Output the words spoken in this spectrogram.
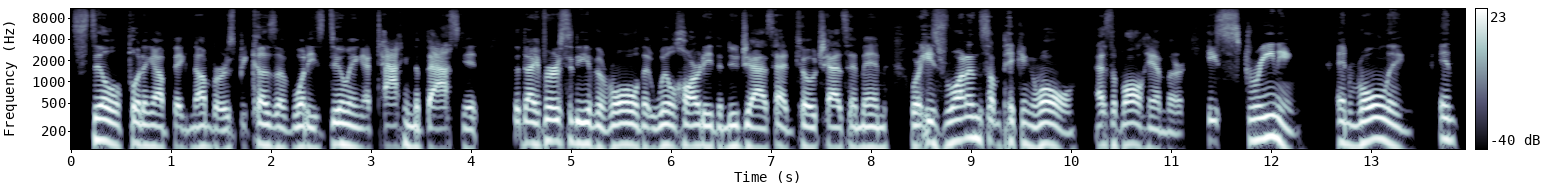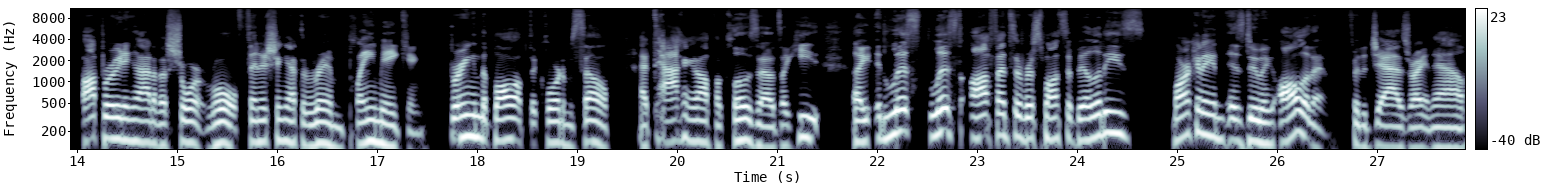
still putting up big numbers because of what he's doing, attacking the basket, the diversity of the role that Will Hardy, the new Jazz head coach, has him in, where he's running some pick and roll as the ball handler. He's screening and rolling and operating out of the short roll, finishing at the rim, playmaking, bringing the ball up the court himself, attacking off of closeouts. Like he, like list list offensive responsibilities. Markkanen is doing all of them for the Jazz right now,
